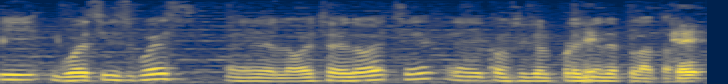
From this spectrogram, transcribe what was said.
y West is West, eh, el oeste del oeste, eh, consiguió el premio Sí, de plata. Que,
